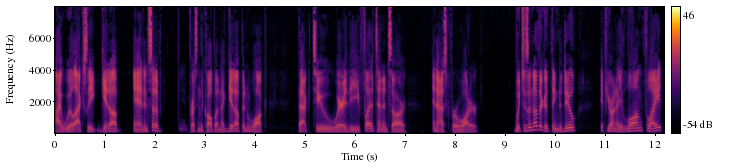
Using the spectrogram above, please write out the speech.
I will actually get up and instead of pressing the call button, I get up and walk back to where the flight attendants are and ask for water, which is another good thing to do if you're on a long flight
